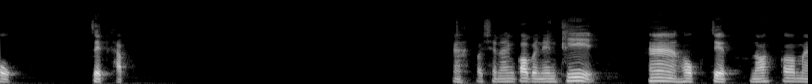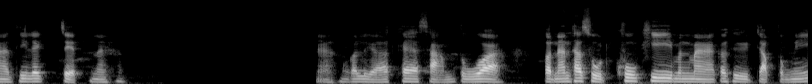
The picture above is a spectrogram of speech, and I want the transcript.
หกเจ็ดครับอะเพราะฉะนั้นก็ไปเน้นที่ ห้าหกเจ็ดเนาะก็มาที่เลขเจ็ดนะครับนะมันก็เหลือแค่สามตัว ตอนนั้นถ้าสูตรคู่ขี้มันมาก็คือจับตรงนี้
